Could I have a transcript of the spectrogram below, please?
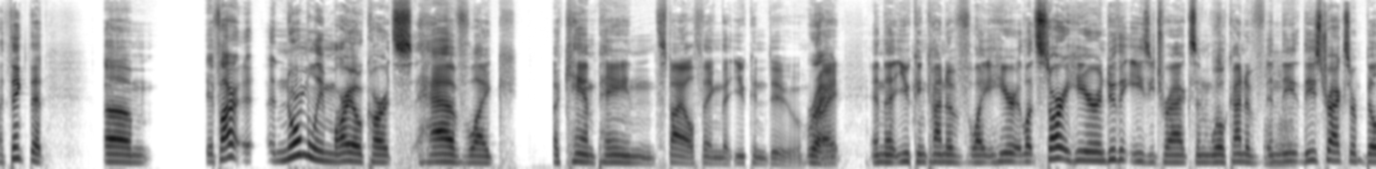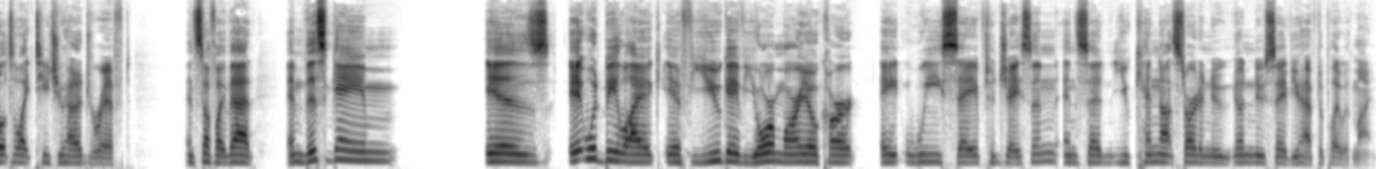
I think that um if I uh, normally Mario Karts have like a campaign style thing that you can do, Right. right? And that you can kind of like here, let's start here and do the easy tracks, and we'll kind of and Mhm. the, these tracks are built to like teach you how to drift and stuff like that. And this game is it would be like if you gave your Mario Kart 8 Wii save to Jason and said you cannot start a new a new save, you have to play with mine.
